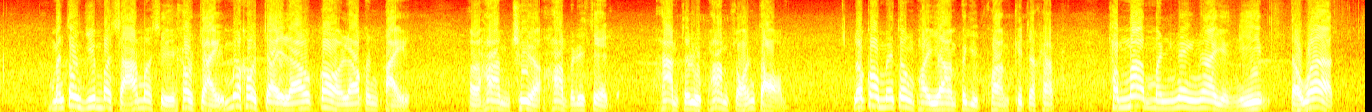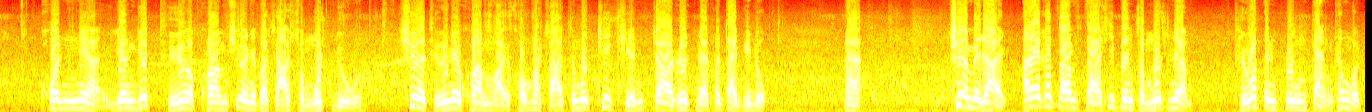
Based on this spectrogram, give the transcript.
มันต้องยิ้มภาษามาสื่อเข้าใจ เมื่อเข้าใจแล้วก็แล้วกันไปห้ามเชื่อ ห้ามปฏิเสธ ห้ามสรุปห้ามสอนต่อ แล้วก็ไม่ต้องพยายามประยุดความคิดนะครับธรรมะมันง่าย ๆอย่างนี้ แต่ว่าคนเนี่ยยังยึดถือกับความเชื่อในภาษาสมมุติอยู่ เชื่อถือในความหมายของภาษาสมมติที่เขียนจารึกในพระไตรปิฎกนะ เชื่อไม่ได้ อะไรก็ตามแต่ที่เป็นสมมุติเนี่ยถือว่าเป็นปรุงแต่งทั้งหมด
